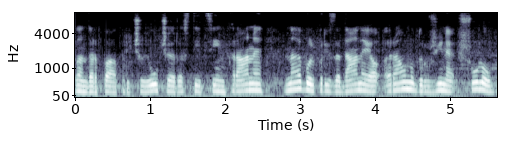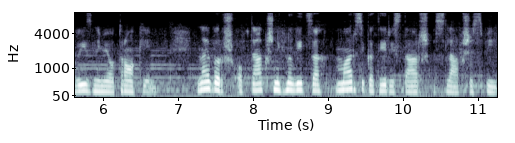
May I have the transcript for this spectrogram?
vendar pa pričujoče rasti cen hrane najbolj prizadanejo ravno družine s šoloobveznimi otroki. Najbrž ob takšnih novicah marsikateri starš slabše spi.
